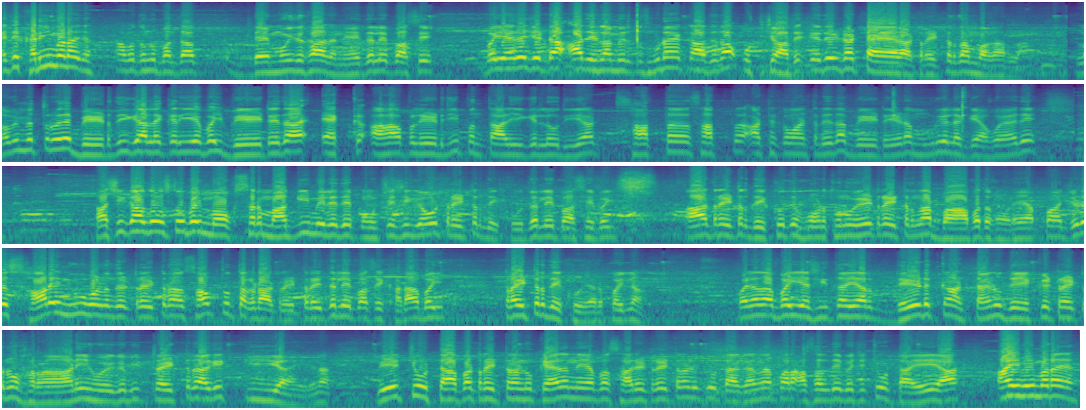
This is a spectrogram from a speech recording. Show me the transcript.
ਇੱਥੇ ਖੜੀ ਮਾੜਾ ਜਾ ਆਪਾਂ ਤੁਹਾਨੂੰ ਬੰਦਾ ਡੈਮੋ ਹੀ ਦਿਖਾ ਦਿੰਨੇ ਆ ਇਧਰਲੇ ਪਾਸੇ। ਬਈ ਇਹਦੇ ਜਿਹੜਾ ਆ ਦੇਖ ਲੈ ਮੇਰੇ ਤੋਂ ਥੋੜਾ ਜਿਹਾ ਕੱਦ ਦਾ ਉੱਚਾ ਤੇ ਇਹਦੇ ਜਿਹੜਾ ਟਾਇਰ ਆ, ਟਰੈਕਟਰ ਦਾ ਮਗਰਲਾ ਲਓ ਵੀ ਮਿੱਤਰੋ, ਇਹਦੇ weight ਦੀ ਗੱਲ ਕਰੀਏ ਬਈ, weight ਇਹਦਾ ਇੱਕ ਆਹ ਪਲੇਟ ਜੀ 45 ਕਿਲੋ ਦੀ ਆ। 7 7 8 ਕੁਆਂਟਲ ਇਹਦਾ weight ਜਿਹੜਾ ਮੂਹਰੇ ਲੱਗਿਆ ਹੋਇਆ ਇਹਦੇ। ਸਤਿ ਸ਼੍ਰੀ ਅਕਾਲ ਦੋਸਤੋ, ਬਈ ਮੌਕਸਰ ਮਾਗੀ ਮੇਲੇ ਦੇ ਪਹੁੰਚੇ ਸੀਗੇ। ਉਹ ਟਰੈਕਟਰ ਦੇਖੋ ਉਧਰਲੇ ਪਾਸੇ ਬਈ। ਆਹ ਟਰੈਕਟਰ ਦੇਖੋ ਤੇ ਹੁਣ ਤੁਹਾਨੂੰ ਇਹ ਟਰੈਕਟਰ ਦਾ ਬਾਪ ਦਿਖਾਉਣੇ ਆ ਆਪਾਂ। ਜਿਹੜੇ ਸਾਰੇ ਨਿਊ ਹੋਲੈਂਡ ਦੇ ਟਰੈਕਟਰ ਆ, ਸਭ ਤੋਂ ਤਕੜਾ ਟਰੈਕਟਰ ਇਧਰਲੇ ਪਾਸੇ ਖੜਾ ਬਈ। ਟਰੈਕਟਰ ਦੇਖੋ ਯਾਰ, ਪਹਿਲਾਂ। ਪਹਿਲਾਂ ਤਾਂ ਬਾਈ ਅਸੀਂ ਤਾਂ ਯਾਰ ਡੇਢ ਘੰਟਾ ਇਹਨੂੰ ਦੇਖ ਕੇ ਟਰੈਕਟਰ ਨੂੰ ਹੈਰਾਨ ਹੀ ਹੋਏਗਾ ਵੀ ਟਰੈਕਟਰ ਆ ਕੇ ਕੀ ਆ ਇਹ ਨਾ ਵੀ ਇਹ ਝੋਟਾ ਆਪਾਂ ਟਰੈਕਟਰਾਂ ਨੂੰ ਕਹਿ ਦਿੰਦੇ ਆ ਆਪਾਂ ਸਾਰੇ ਟਰੈਕਟਰਾਂ ਨੂੰ ਝੋਟਾ ਕਹਿੰਦੇ ਪਰ ਅਸਲ ਦੇ ਵਿੱਚ ਝੋਟਾ ਇਹ ਆ। ਆਈ ਬਈ ਮੜਾ ਜਾ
